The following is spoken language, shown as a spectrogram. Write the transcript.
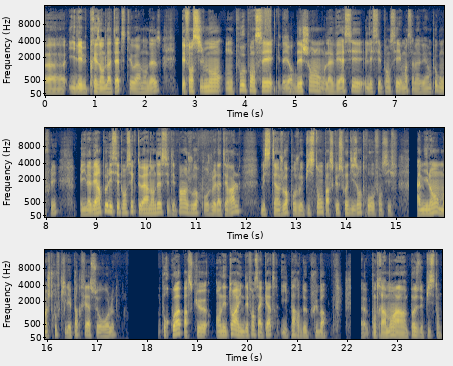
euh, il est présent de la tête, Théo Hernandez. Défensivement, on peut penser, et d'ailleurs Deschamps l'avait assez laissé penser, et moi ça m'avait un peu gonflé, mais il avait un peu laissé penser que Théo Hernandez c'était pas un joueur pour jouer latéral, mais c'était un joueur pour jouer piston parce que soi-disant trop offensif. À Milan, moi je trouve qu'il est parfait à ce rôle. Pourquoi? Parce que en étant à une défense à 4, il part de plus bas. Euh, contrairement à un poste de piston.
